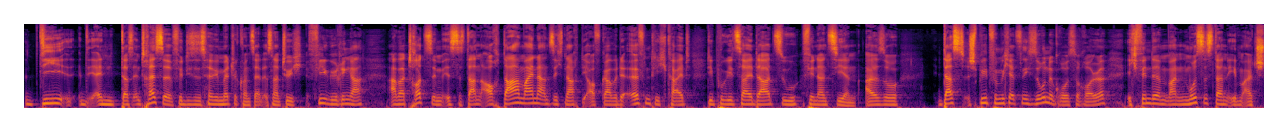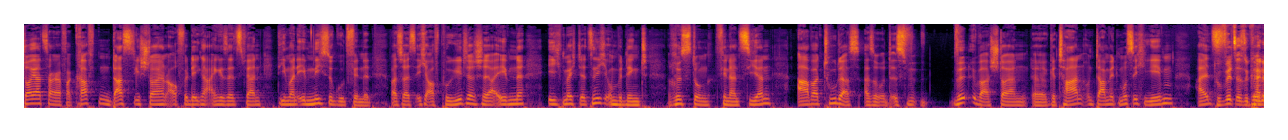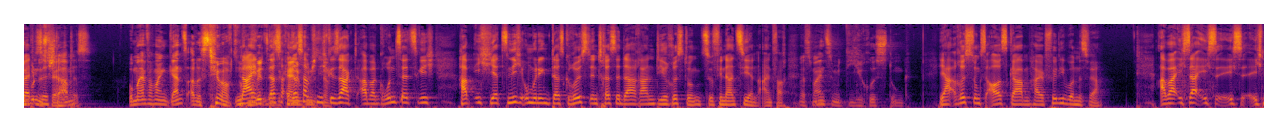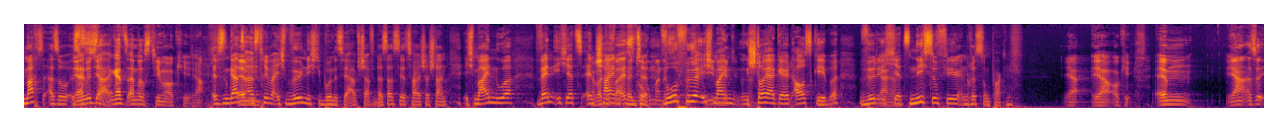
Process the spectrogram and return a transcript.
die, die, das Interesse für dieses Heavy Metal Konzert ist natürlich viel geringer, aber trotzdem ist es dann auch da meiner Ansicht nach die Aufgabe der Öffentlichkeit, die Polizei da zu finanzieren. Also das spielt für mich jetzt nicht so eine große Rolle. Ich finde, man muss es dann eben als Steuerzahler verkraften, dass die Steuern auch für Dinge eingesetzt werden, die man eben nicht so gut findet. Was weiß ich auf politischer Ebene. Ich möchte jetzt nicht unbedingt Rüstung finanzieren, aber tu das. Also es wird über Steuern äh, getan und damit muss ich leben als Du willst also keine Bürger Bundeswehr haben? Um einfach mal ein ganz anderes Thema aufzunehmen. Nein, das, also das habe ich nicht gesagt, aber grundsätzlich habe ich jetzt nicht unbedingt das größte Interesse daran, die Rüstung zu finanzieren einfach. Was meinst du mit die Rüstung? Ja, Rüstungsausgaben halt für die Bundeswehr. Aber ich sag, ich, ich, ich mach's, also es ja, wird ist ja. ein ganz anderes Thema, okay, ja. Es ist ein ganz ähm, anderes Thema. Ich will nicht die Bundeswehr abschaffen, das hast du jetzt falsch verstanden. Ich meine nur, wenn ich jetzt entscheiden weißt, könnte, wofür so ich mein Steuergeld ausgebe, würde ja, ich jetzt nicht so viel in Rüstung packen. Ja, ja, okay. Ähm, ja, also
